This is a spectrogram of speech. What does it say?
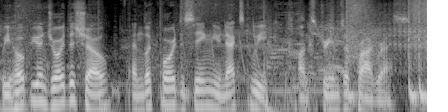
We hope you enjoyed the show and look forward to seeing you next week on Streams of Progress.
